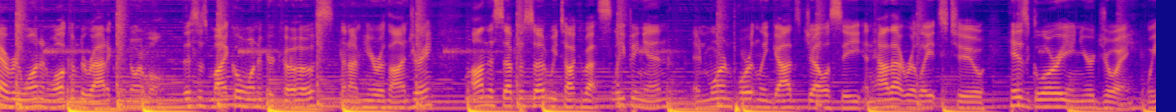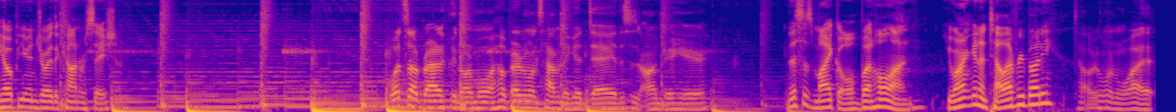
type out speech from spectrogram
everyone, and welcome to Radically Normal. This is Michael, one of your co hosts, and I'm here with Andre. On this episode, we talk about sleeping in, and more importantly, God's jealousy and how that relates to His glory and your joy. We hope you enjoy the conversation. What's up, Radically Normal? I hope everyone's having a good day. This is Andre here. This is Michael, but hold on. You aren't going to tell everybody? Tell everyone what?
